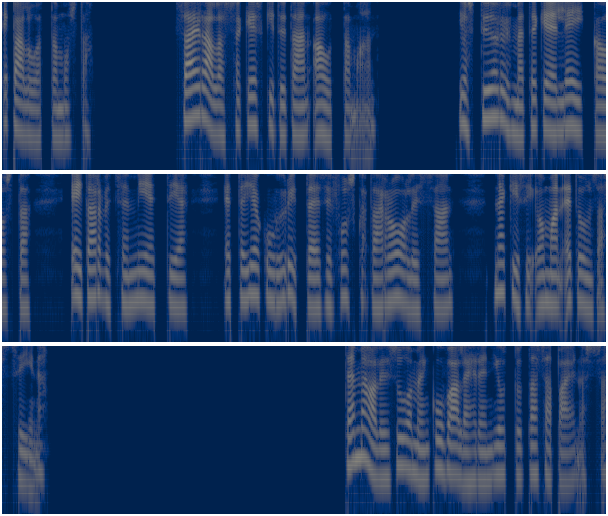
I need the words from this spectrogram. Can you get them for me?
epäluottamusta. Sairaalassa keskitytään auttamaan. Jos työryhmä tekee leikkausta, ei tarvitse miettiä, että joku yrittäisi fuskata roolissaan, näkisi oman etunsa siinä. Tämä oli Suomen Kuvalehden juttu tasapainossa.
